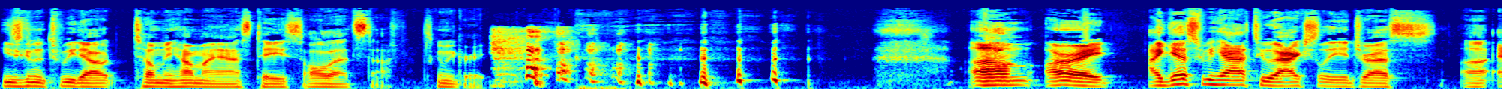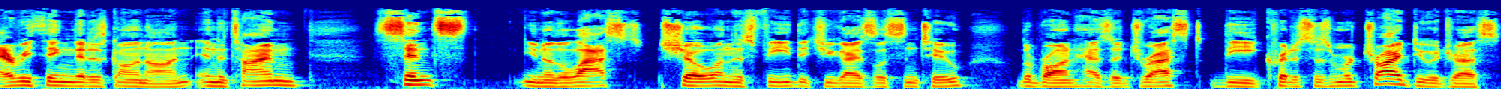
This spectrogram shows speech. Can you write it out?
He's gonna tweet out, "Tell me how my ass tastes," all that stuff. It's gonna be great. um. All right. I guess we have to actually address uh, everything that has gone on in the time since you know the last show on this feed that you guys listened to. LeBron has addressed the criticism or tried to address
